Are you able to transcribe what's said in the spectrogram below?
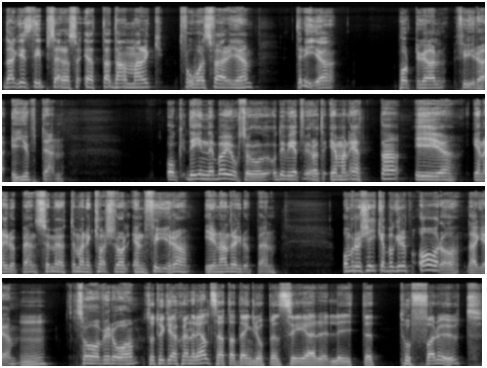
Dagges tips är alltså etta Danmark, tvåa Sverige, trea Portugal, fyra Egypten. Och det innebär ju också, och det vet vi ju, att är man etta i ena gruppen så möter man i kvartsfinal en fyra i den andra gruppen. Om vi då kikar på grupp A då, Dagge, så har vi då så tycker jag generellt sett att den gruppen ser lite tuffare ut.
